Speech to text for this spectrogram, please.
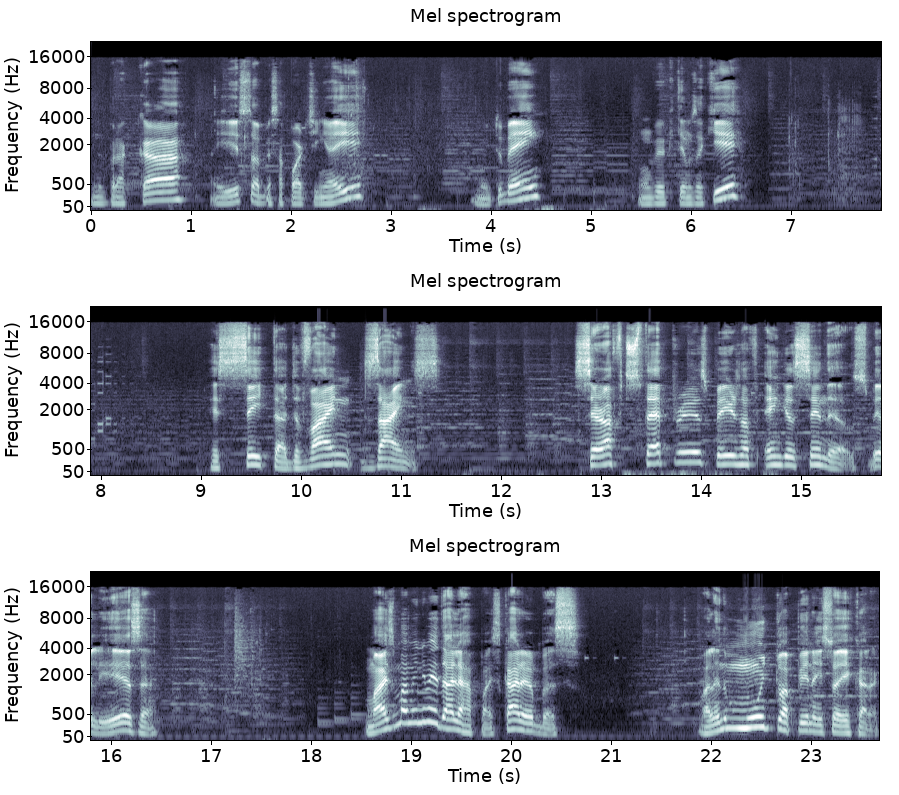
Indo pra cá. Isso, abre essa portinha aí. Muito bem. Vamos ver o que temos aqui. Receita Divine Designs. Seraph Steppers, Pairs of Angel Sandals. Beleza. Mais uma mini medalha, rapaz. Carambas. Valendo muito a pena isso aí, cara.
